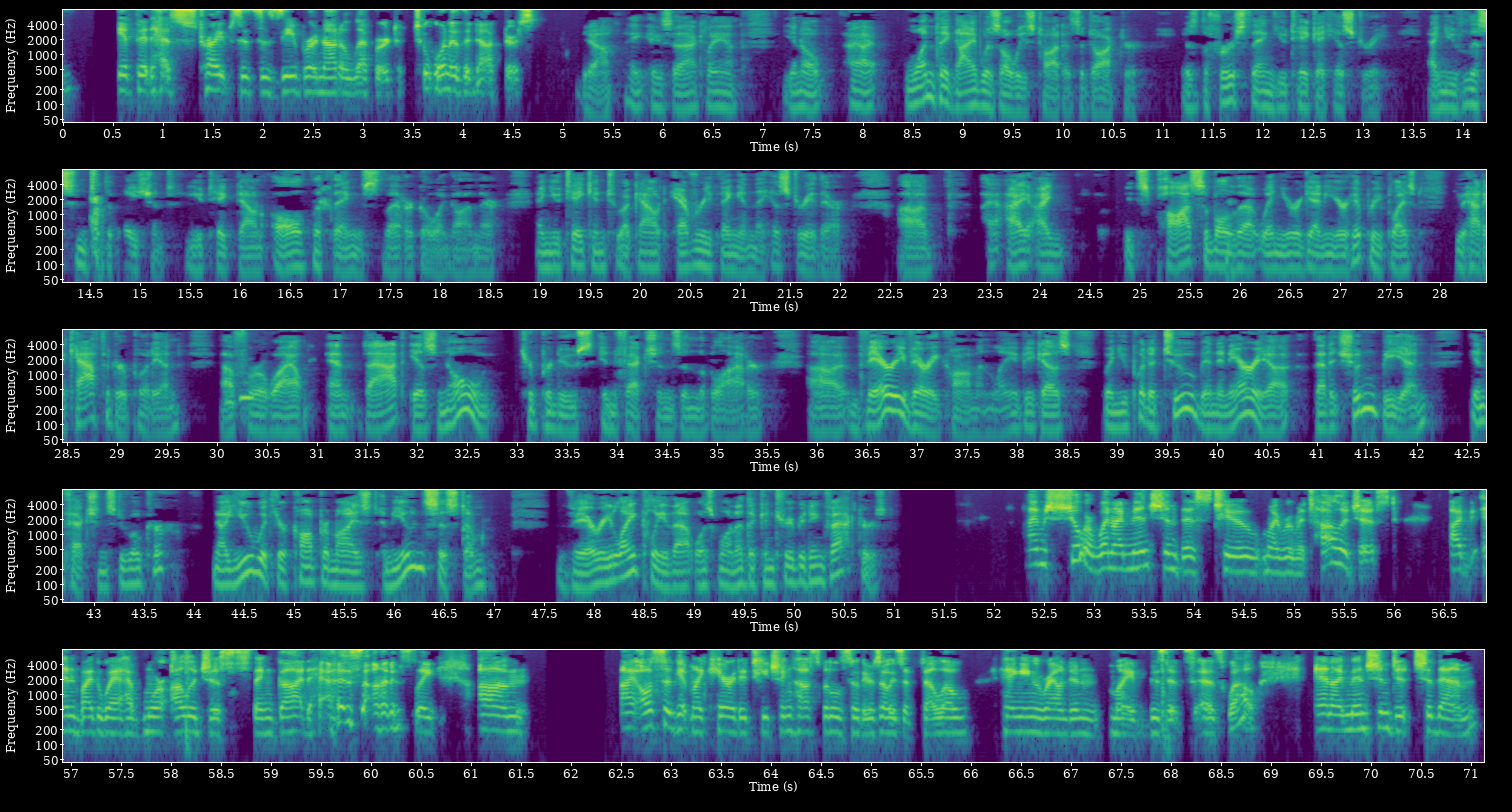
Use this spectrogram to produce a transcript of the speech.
if it has stripes, it's a zebra, not a leopard, to one of the doctors. Yeah, exactly. And, you know, I, one thing I was always taught as a doctor is the first thing you take a history and you listen to the patient. You take down all the things that are going on there and you take into account everything in the history there. Uh, I, I, it's possible that when you were getting your hip replaced, you had a catheter put in uh, mm-hmm. for a while, and that is known to produce infections in the bladder uh, very, very commonly because when you put a tube in an area that it shouldn't be in, infections do occur. Now, you with your compromised immune system, very likely that was one of the contributing factors. I'm sure when I mentioned this to my rheumatologist, I, and by the way, I have more ologists than God has, honestly. Um, I also get my care at a teaching hospital, so there's always a fellow hanging around in my visits as well. And I mentioned it to them,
